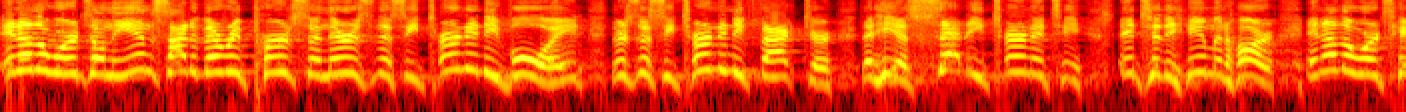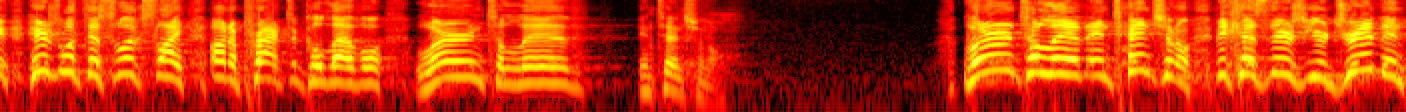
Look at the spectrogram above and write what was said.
In other words, on the inside of every person, there is this eternity void. There's this eternity factor that He has set eternity into the human heart. In other words, here, here's what this looks like on a practical level learn to live intentional. Learn to live intentional because there's you're driven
